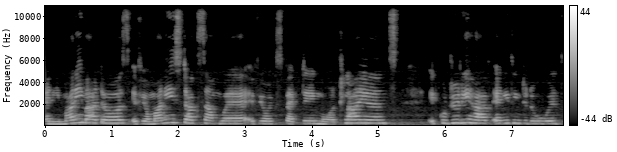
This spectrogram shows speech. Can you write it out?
any money matters, if your money is stuck somewhere, if you're expecting more clients, it could really have anything to do with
